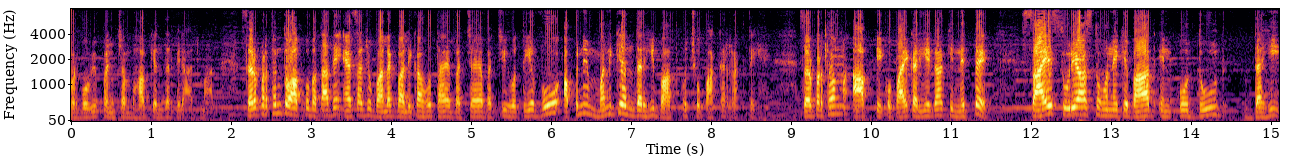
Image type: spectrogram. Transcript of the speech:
और वो भी पंचम भाव के अंदर विराजमान। सर्वप्रथम तो आपको बता दें ऐसा जो बालक बालिका होता है बच्चा या बच्ची होती है वो अपने मन के अंदर ही बात को छुपा कर रखते हैं। सर्वप्रथम आप एक उपाय करिएगा कि नित्य साय सूर्यास्त होने के बाद इनको दूध, दही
